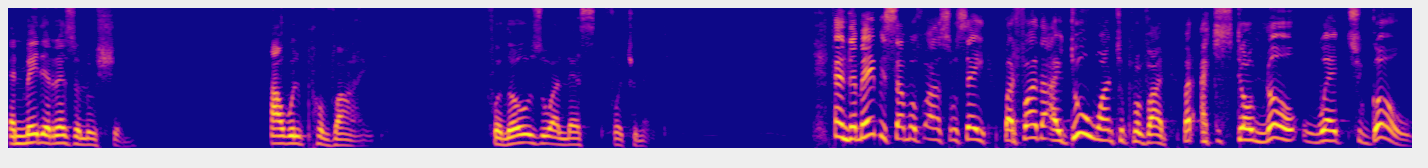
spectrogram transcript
and made a resolution I will provide for those who are less fortunate. And there may be some of us who say, But Father, I do want to provide, but I just don't know where to go.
